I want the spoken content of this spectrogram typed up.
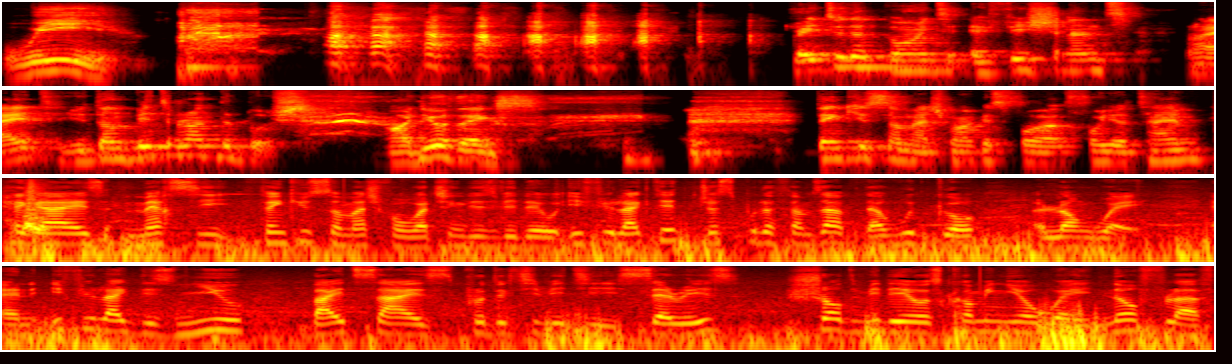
Oui. straight to the point, efficient, right? You don't beat around the bush. I do things. Thank you so much, Marcus, for, for your time. Hey guys, merci. Thank you so much for watching this video. If you liked it, just put a thumbs up. That would go a long way. And if you like this new bite-sized productivity series, short videos coming your way, no fluff,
